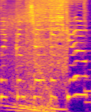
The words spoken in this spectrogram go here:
second chance to you.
